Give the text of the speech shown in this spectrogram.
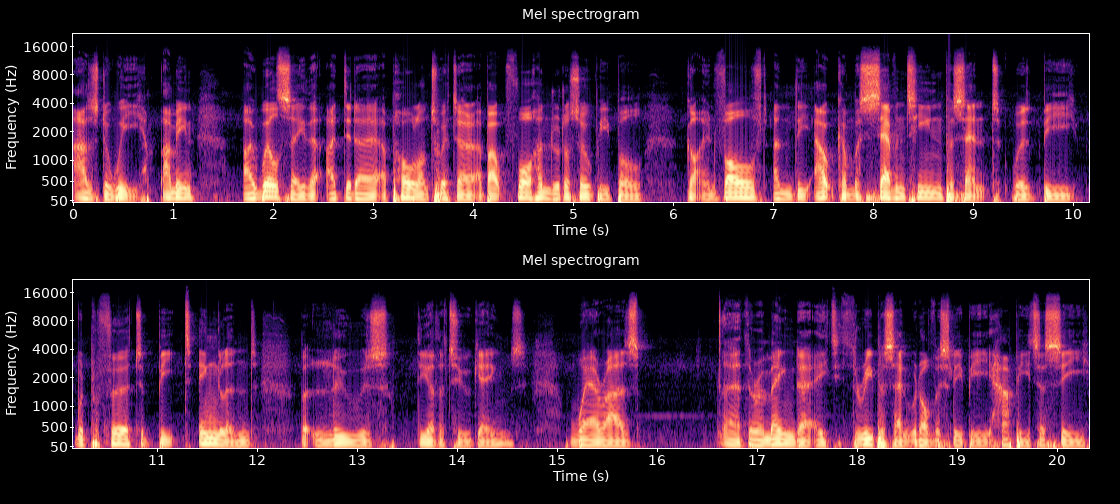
As do we. I mean, I will say that I did a, a poll on Twitter. About 400 or so people got involved, and the outcome was 17% would be would prefer to beat England, but lose the other two games, whereas uh, the remainder, 83%, would obviously be happy to see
